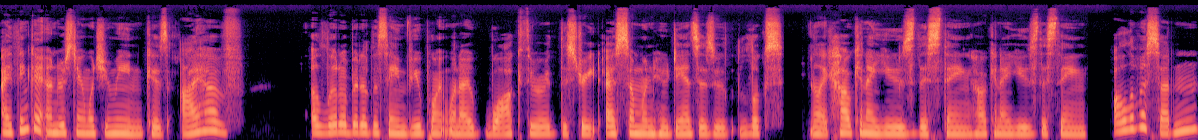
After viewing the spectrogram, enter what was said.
I think I understand what you mean because I have a little bit of the same viewpoint when I walk through the street as someone who dances, who looks you know, like, how can I use this thing? How can I use this thing? All of a sudden,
